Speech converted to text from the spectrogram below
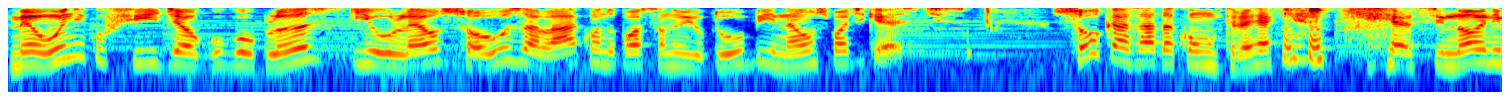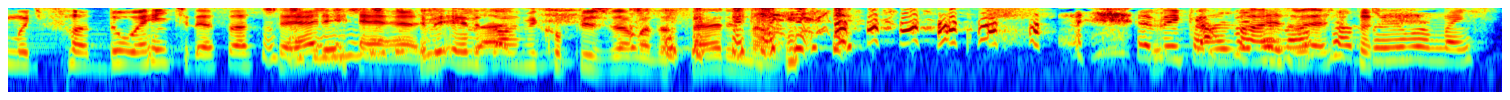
meu único feed é o Google Plus e o Léo só usa lá quando posta no YouTube e não os podcasts. Sou casada com um tracker, que é sinônimo de fã doente dessa série. É, ele ele dorme com o pijama da série? Não. É bem Talvez capaz, ele não velho. só durma, mas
